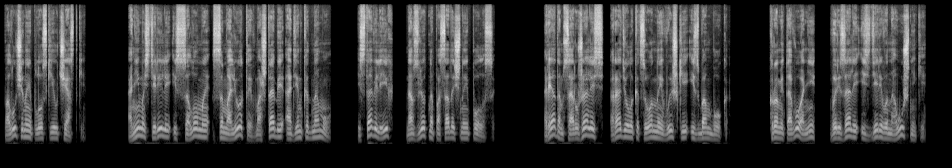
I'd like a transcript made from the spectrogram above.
полученные плоские участки. Они мастерили из соломы самолеты в масштабе один к одному и ставили их на взлетно-посадочные полосы. Рядом сооружались радиолокационные вышки из бамбука. Кроме того, они вырезали из дерева наушники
